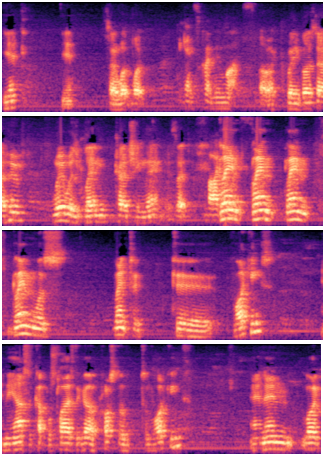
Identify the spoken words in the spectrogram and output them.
yeah. So what what against Queen Whites. oh, Queen Glasgow? Who where was Glenn coaching then? Is that Glenn, Vikings. Glenn, Glenn, Glenn was went to to Vikings, and he asked a couple of players to go across to, to Vikings, and then like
